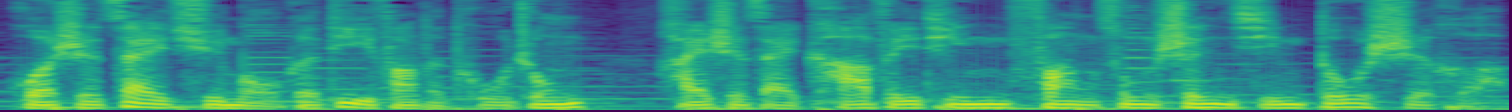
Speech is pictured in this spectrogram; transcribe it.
或是在去某个地方的途中，还是在咖啡厅放松身心，都适合。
